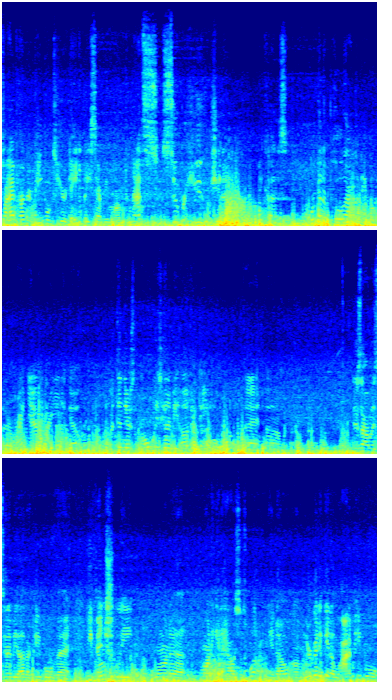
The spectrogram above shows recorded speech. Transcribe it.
500 people to your database every month, and that's super huge, you know, because we're going to pull out the people that are right now ready to go, but then there's always going to be other people that um, there's always going to be other people that eventually want to want to get a house as well. You know, um, you're going to get a lot of people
